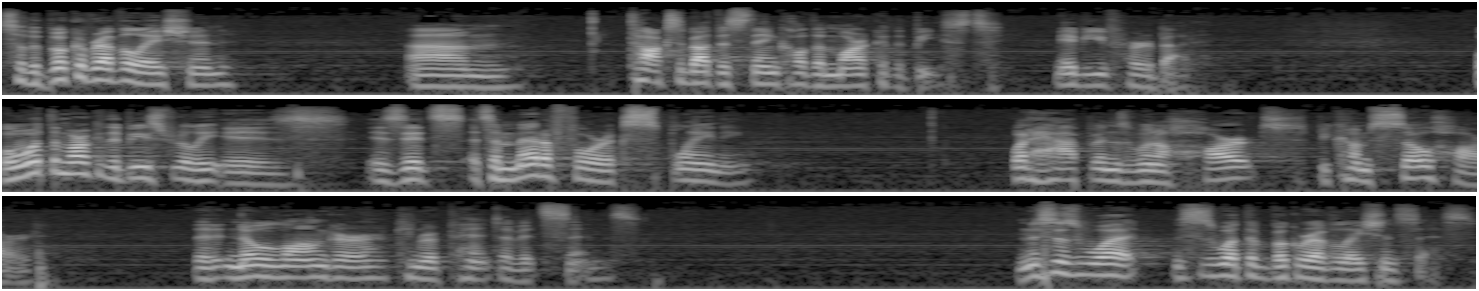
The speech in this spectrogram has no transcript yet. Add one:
So the book of Revelation um, talks about this thing called the mark of the beast. Maybe you've heard about it. Well, what the mark of the beast really is, is it's, it's a metaphor explaining what happens when a heart becomes so hard that it no longer can repent of its sins. And this is what, this is what the book of Revelation says.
